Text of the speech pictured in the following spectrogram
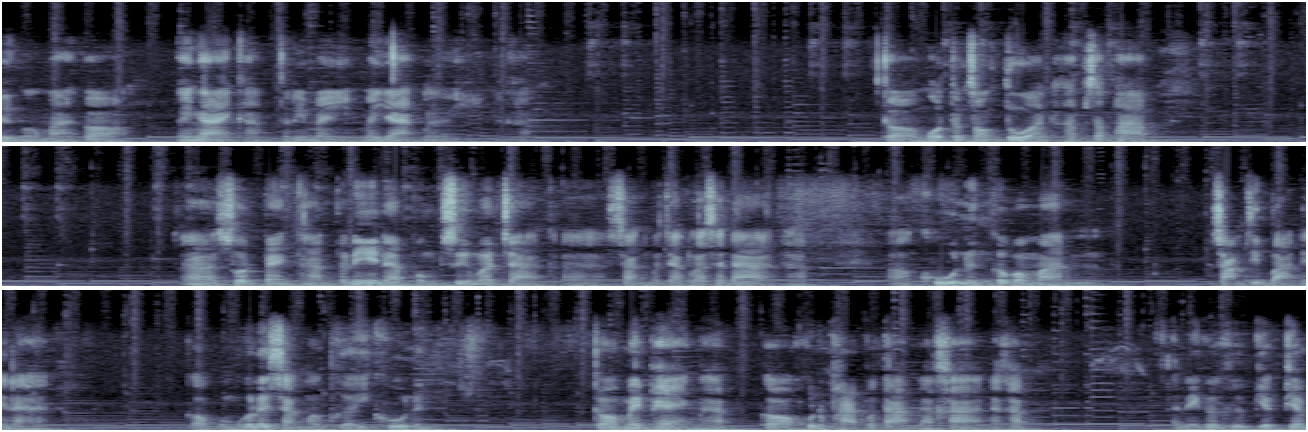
ดึงออกมาก็ง่ายๆครับ ตัวนี้ไม่ไม่ยากเลยนะครับ ก็หมดทั้งสองตัวนะครับสภาพาส่วนแปลงถ่านตัวนี้นะผมซื้อมาจากาสั่งมาจาก Lazada นะครับคู่หนึ่งก็ประมาณ 30 บาทนี่แหละฮะก็ผมก็เลยสั่งมาเผื่ออีกคู่หนึ่ง ก็ไม่แพงนะครับ ก็คุณภาพก็ตามราคานะครับ อันนี้ก็คือเปรียบเทียบ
